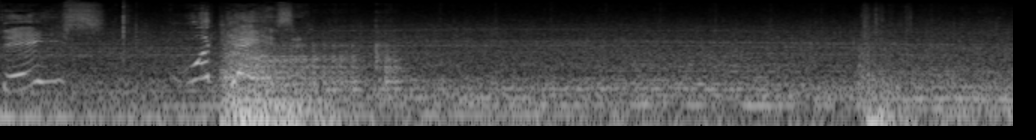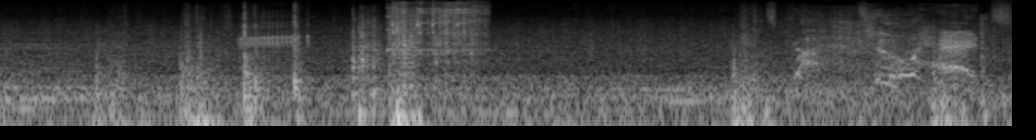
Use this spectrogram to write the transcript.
Days? What day is it? It's got two heads.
